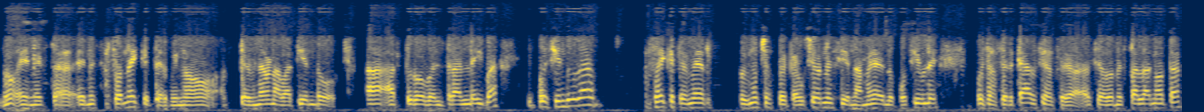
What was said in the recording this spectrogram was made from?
¿No? en esta en esta zona y que terminó terminaron abatiendo a Arturo Beltrán Leiva y pues sin duda pues hay que tener pues muchas precauciones y en la medida de lo posible pues acercarse hacia, hacia donde está la nota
